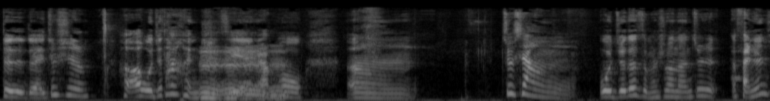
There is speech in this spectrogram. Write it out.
对对对，就是呃，我觉得他很直接，然后嗯，就像。我觉得怎么说呢，就是反正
